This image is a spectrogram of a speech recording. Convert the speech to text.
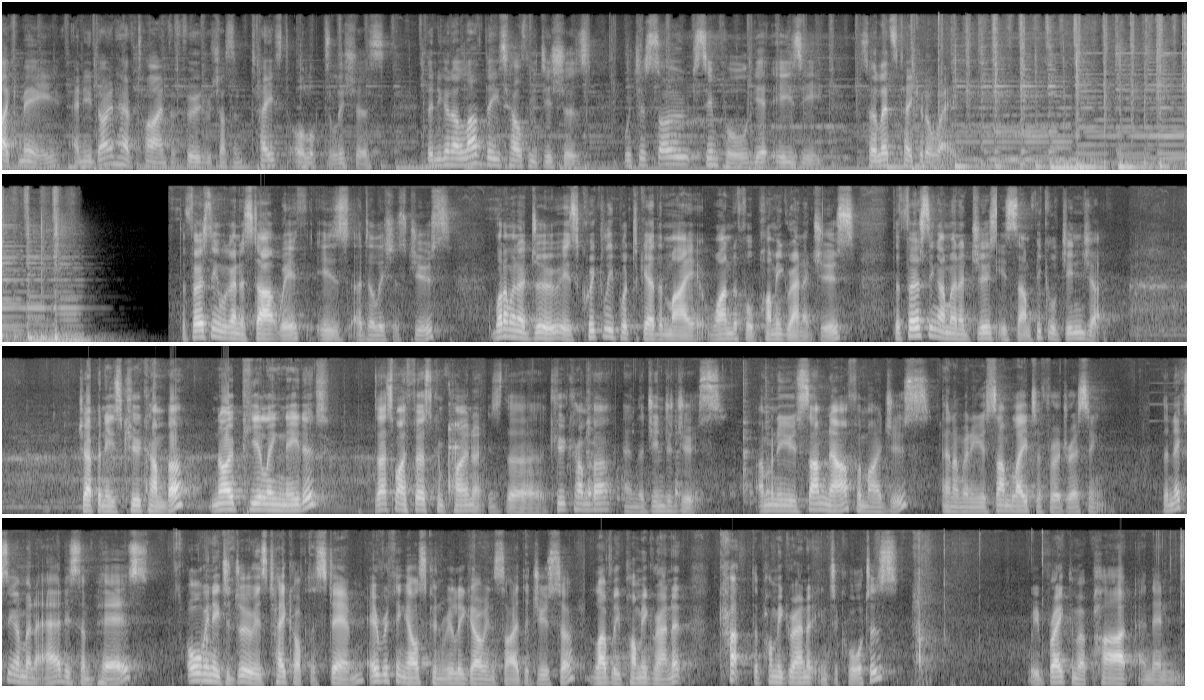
like me and you don't have time for food which doesn't taste or look delicious, then you're going to love these healthy dishes, which are so simple yet easy. So let's take it away. The first thing we're going to start with is a delicious juice. What I'm going to do is quickly put together my wonderful pomegranate juice. The first thing I'm going to juice is some pickled ginger. Japanese cucumber, no peeling needed. That's my first component, is the cucumber and the ginger juice. I'm going to use some now for my juice, and I'm going to use some later for a dressing. The next thing I'm going to add is some pears. All we need to do is take off the stem. Everything else can really go inside the juicer. Lovely pomegranate. Cut the pomegranate into quarters. We break them apart and then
